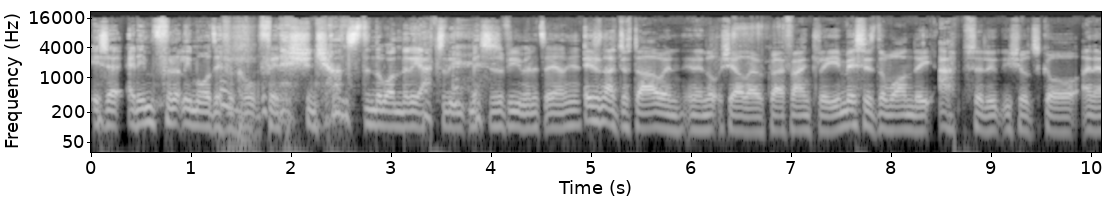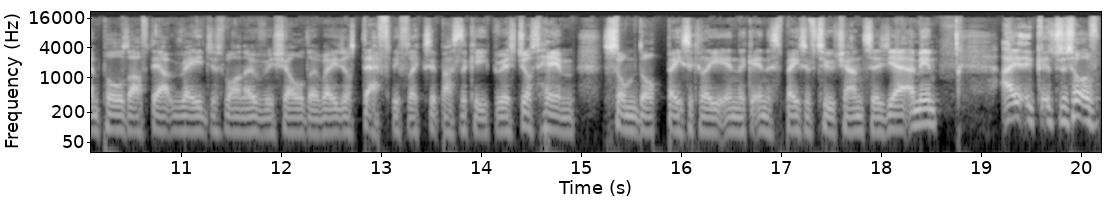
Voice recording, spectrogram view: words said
is a, an infinitely more difficult finish and chance than the one that he actually misses a few minutes earlier. Isn't that just Darwin in a nutshell, though, quite frankly? He misses the one that he absolutely should score and then pulls off the outrageous one over his shoulder where he just deftly flicks it past the keeper. It's just him summed up basically in the in the space of two chances. Yeah, I mean, I to sort of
